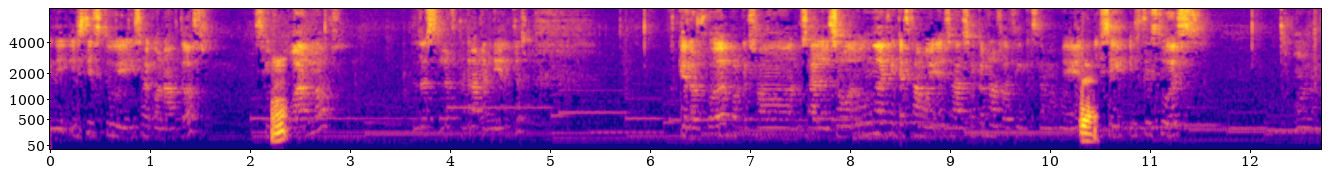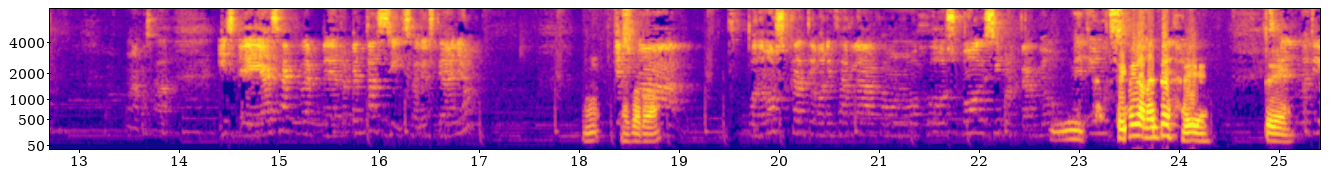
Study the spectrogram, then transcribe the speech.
en, Istis 2 y Lisa con 2 sin ¿Mm? jugarlos. Los, los tendrá pendientes. Que los juegue porque son. O sea, el segundo dicen que está muy bien. O sea, sé que nos dicen que está muy bien. Sí. Y sí, Istis 2 es. un- una pasada. Y, eh, Isaac Re- eh, Repenta sí salió este año. Mm, Es, Es verdad. una. ¿Podemos categorizarla como un nuevo juego? Supongo que sí, porque cambió. Mm, Técnicamente sí. Sí. Sí,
